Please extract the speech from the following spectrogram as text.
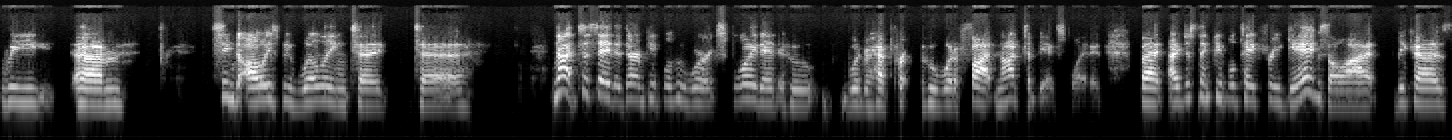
we um, seem to always be willing to to not to say that there are people who were exploited who would have who would have fought not to be exploited but i just think people take free gigs a lot because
